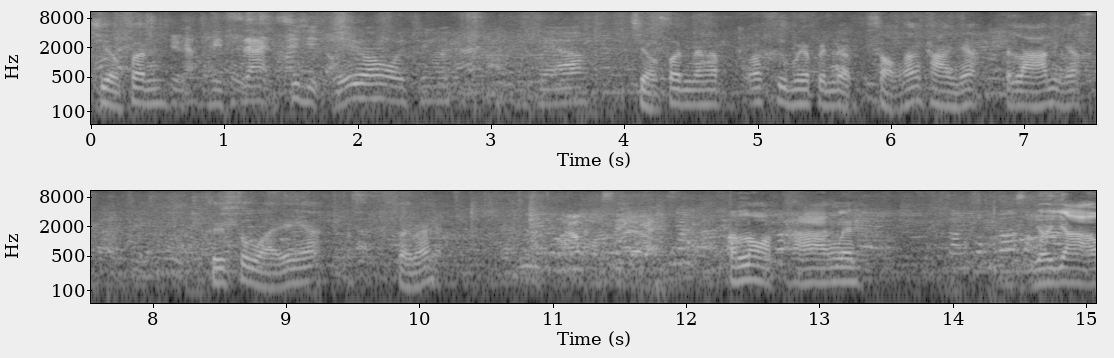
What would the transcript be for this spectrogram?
เฉียวเฟินเฉียวเฟินนะครับ ก็คือมันจะเป็นแบบสองข้างทางเนี้ยเป็นร้านอย่างเงี้ย สวยๆอย่างเงี้ยสวยไหมตลอดทางเลย ยาว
